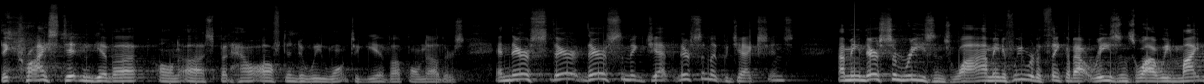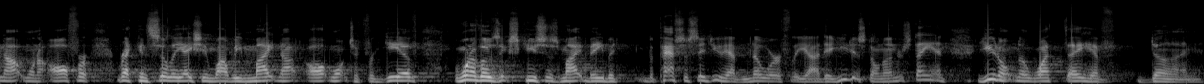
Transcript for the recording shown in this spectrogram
That Christ didn't give up on us, but how often do we want to give up on others? And there's, there, there's, some, there's some objections. I mean, there's some reasons why. I mean, if we were to think about reasons why we might not want to offer reconciliation, why we might not want to forgive, one of those excuses might be, but the pastor said, You have no earthly idea. You just don't understand. You don't know what they have done.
